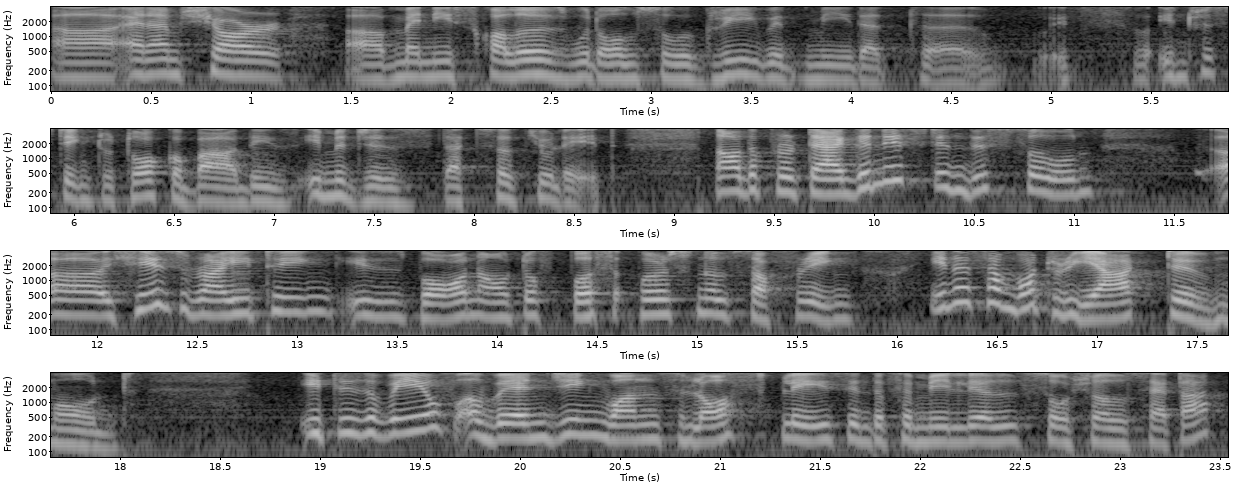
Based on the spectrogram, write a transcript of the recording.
uh, and I am sure uh, many scholars would also agree with me that uh, it is interesting to talk about these images that circulate. Now, the protagonist in this film, uh, his writing is born out of pers personal suffering in a somewhat reactive mode. It is a way of avenging one's lost place in the familial social setup.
